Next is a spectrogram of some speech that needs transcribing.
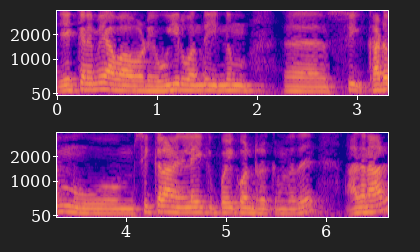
ஏற்கனவே அவளுடைய உயிர் வந்து இன்னும் சி- கடும் சிக்கலான நிலைக்கு போய் கொண்டிருக்கின்றது. அதனால்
